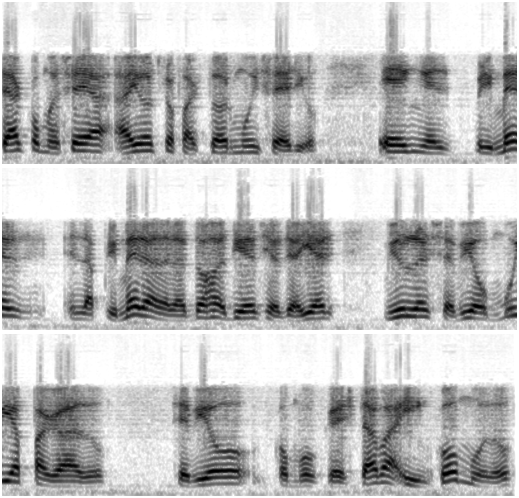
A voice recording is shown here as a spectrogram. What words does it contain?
sea como sea, hay otro factor muy serio. En el primer, en la primera de las dos audiencias de ayer, Mueller se vio muy apagado, se vio como que estaba incómodo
